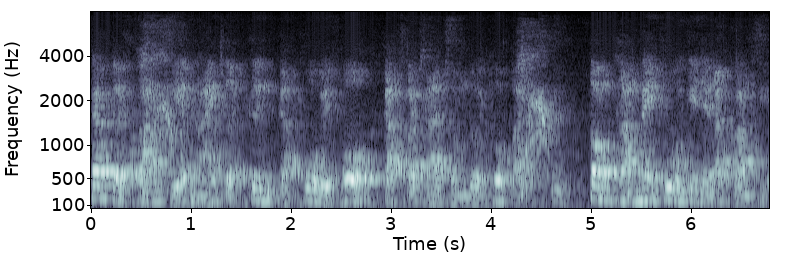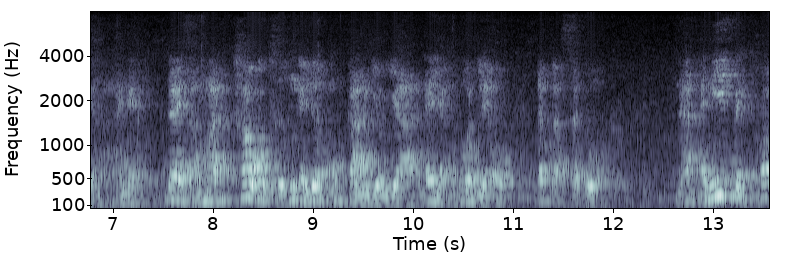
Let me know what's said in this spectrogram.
ถ้าเกิดความเสียหายเกิดขึ้นกับผู้บริโภคกับประชาชนโดยทั่วไป ต้องทำให้ผู้ที่ได้รับความเสียหายเนี่ยได้สามารถเข้าถึงในเรื่องของการเยียวยาได้อย่างรวดเร็วและก็สะดวกนะอันนี้เป็นข้อ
